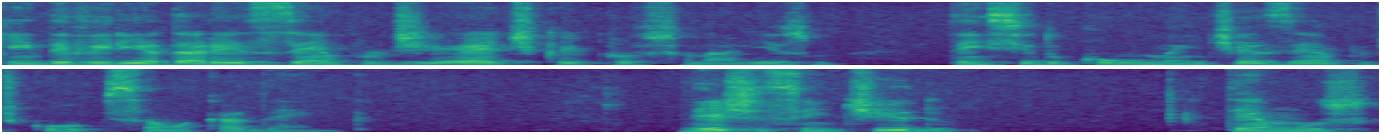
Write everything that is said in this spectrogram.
quem deveria dar exemplo de ética e profissionalismo tem sido comumente exemplo de corrupção acadêmica. Neste sentido, temos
